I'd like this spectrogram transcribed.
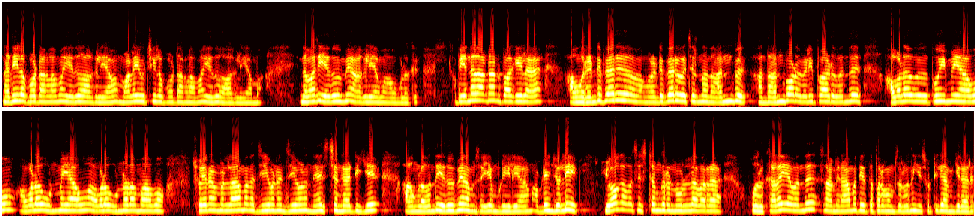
நதியில் போட்டாங்களாமா? எதுவும் ஆகலையாமா? மலை உச்சியில் போட்டாங்களாமா? எதுவும் ஆகலையாமா? இந்த மாதிரி எதுவுமே ஆகலையாமா அவங்களுக்கு? அப்போ என்னதான்டான்னு பார்க்கையில அவங்க ரெண்டு பேர் அவங்க ரெண்டு பேரும் வச்சுருந்த அந்த அன்பு அந்த அன்போட வெளிப்பாடு வந்து அவ்வளவு தூய்மையாகவும் அவ்வளவு உண்மையாகவும் அவ்வளவு உன்னதமாகவும் சுயநலம் இல்லாமல் அந்த ஜீவனம் ஜீவனம் நேசிச்சங்காட்டிக்கு அவங்கள வந்து எதுவுமே நம்ம செய்ய முடியலையாம் அப்படின்னு சொல்லி யோகா சிஸ்டம்ங்கிற நூலில் வர்ற ஒரு கதையை வந்து சாமி ராமதீர்த்த பரமஹம்சர் வந்து இங்கே சுட்டி காமிக்கிறாரு.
